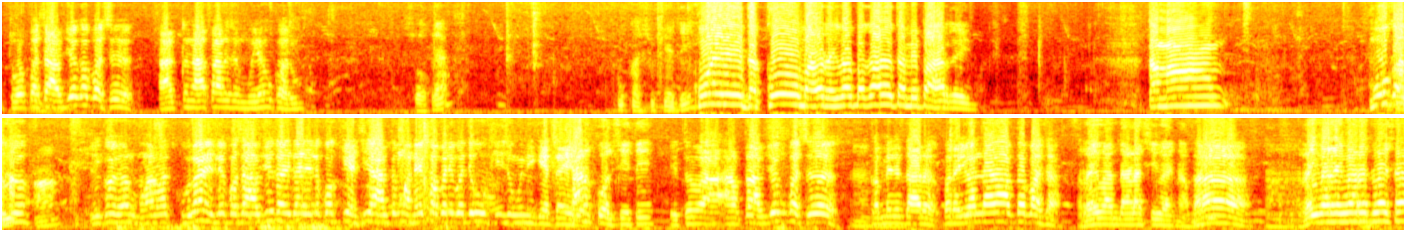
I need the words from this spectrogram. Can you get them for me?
થોડો પછી આવજો કે પછી? હાલ તો ના પાડે છે હું એવું કરું. છોકરા હું કશું કે છે કોઈ નહીં ધક્કો મારો રવિવાર બગાડ્યો તમે બહાર રહી તમામ હું કહું છું? એ કહું છું, મોન વાત ખોલે ને એટલે પછી આવજો તારી તારી એટલે કોઈ કહે છે હાલ તો મને ખબર નહીં બધી હું ખીશું નહીં કહેતા એ. ચાણ ખોલશે તે? એ તો આવતા આવજો કે પછી ગમે તે દાર પણ રવિવાર ના આવતા પાછા. રવિવાર દાડા સિવાય ના હા. હા, રવિવાર રવિવાર જ હોય છે?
